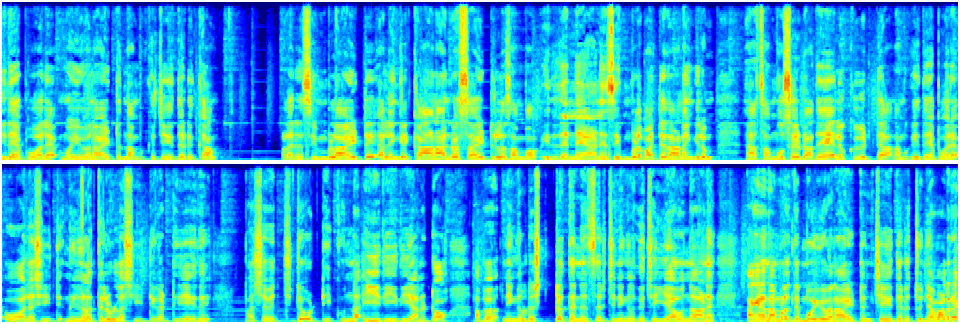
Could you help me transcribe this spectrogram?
ഇതേപോലെ മുഴുവനായിട്ട് നമുക്ക് ചെയ്തെടുക്കാം. വളരെ സിമ്പിളായിട്ട് അല്ലെങ്കിൽ കാണാൻ രസമായിട്ടുള്ള സംഭവം ഇത് തന്നെയാണ്. സിമ്പിൾ മറ്റേതാണെങ്കിലും സമൂസയുടെ അതേ ലുക്ക് കിട്ടുക നമുക്ക് ഇതേപോലെ ഓല ഷീറ്റ് നീളത്തിലുള്ള ഷീറ്റ് കട്ട് ചെയ്ത് പശ വെച്ചിട്ട് ഒട്ടിക്കുന്ന ഈ രീതിയാണ് കേട്ടോ അപ്പോൾ നിങ്ങളുടെ ഇഷ്ടത്തിനനുസരിച്ച് നിങ്ങൾക്ക് ചെയ്യാവുന്നതാണ്. അങ്ങനെ നമ്മളിത് മുഴുവനായിട്ടും ചെയ്തെടുത്തു. ഞാൻ വളരെ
